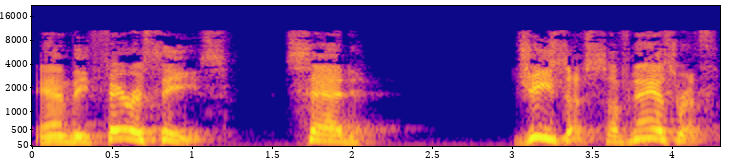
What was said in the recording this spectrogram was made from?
And the Pharisees said, Jesus of Nazareth.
